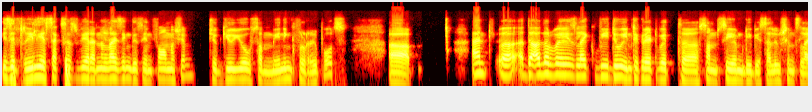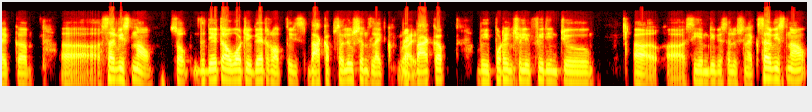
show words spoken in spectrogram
is it really a success? We are analyzing this information to give you some meaningful reports. And uh, the other way is like we do integrate with uh, some cmdb solutions like uh, uh, servicenow. So the data what you get of these backup solutions like, right. backup. We potentially feed into uh, uh, cmdb solution like servicenow.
